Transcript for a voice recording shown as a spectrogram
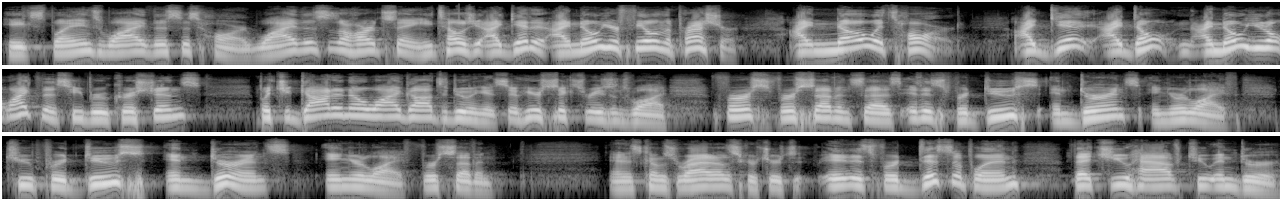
He explains why this is hard, why this is a hard saying. He tells you, I get it. I know you're feeling the pressure. I know it's hard. I get I don't I know you don't like this Hebrew Christians. But you got to know why God's doing it. So here's six reasons why. First, verse 7 says, It is produce endurance in your life. To produce endurance in your life. Verse 7. And this comes right out of the scriptures. It is for discipline that you have to endure.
